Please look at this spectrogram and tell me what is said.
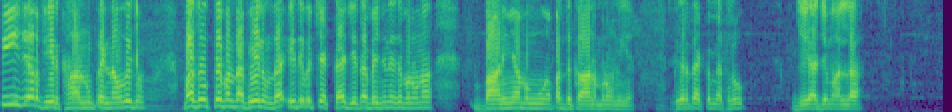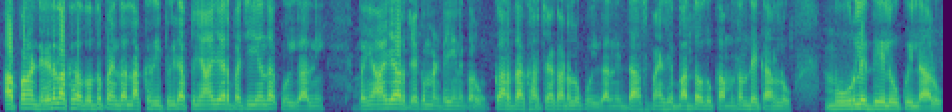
30000 ਫੇਰ ਖਾਣ ਨੂੰ ਪੈਣਾ ਉਹਦੇ ਚੋਂ। ਬਸ ਉੱਥੇ ਬੰਦਾ ਫੇਲ ਹੁੰਦਾ ਇਹਦੇ ਵਿੱਚ ਇੱਕ ਹੈ ਜੇ ਤਾਂ ਬਿਜ਼ਨਸ ਬਣਾਉਣਾ ਬਾਣੀਆਂ ਵਾਂਗੂ ਆਪਾਂ ਦੁਕਾਨ ਬਣਾਉਣੀ ਹੈ ਫਿਰ ਤਾਂ ਇੱਕ ਮਿਥ ਲਓ ਜੇ ਅੱਜ ਮੰਨ ਲਾ ਆਪਣਾ 1.5 ਲੱਖ ਦਾ ਦੁੱਧ ਪੈਂਦਾ, ਲੱਖ ਦੀ ਫੀਡ ਪੀੜਾ 50000 ਬਚੀ ਜਾਂਦਾ, ਕੋਈ ਗੱਲ ਨਹੀਂ। 50000 ਚ ਇੱਕ ਮੇਨਟੇਨ ਕਰੋ, ਘਰ ਦਾ ਖਰਚਾ ਕੱਢ ਲਓ, ਕੋਈ ਗੱਲ ਨਹੀਂ। 10 ਪੈਸੇ ਵੱਧ ਉਦੋਂ ਕੰਮ ਧੰਦੇ ਕਰ ਲਓ, ਮੂਰਲੇ ਦੇ ਲਓ, ਕੋਈ ਲਾ ਲਓ।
